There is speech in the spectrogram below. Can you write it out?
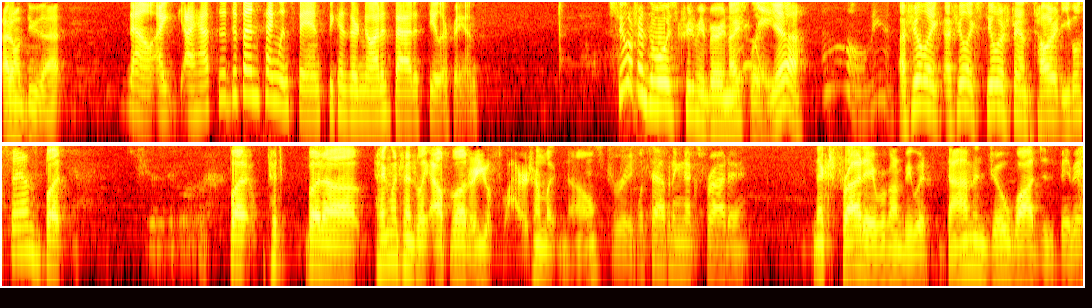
I don't do that. Now, I, I have to defend Penguins fans because they're not as bad as Steeler fans. Steeler fans have always treated me very nicely. Really? Yeah, Oh man. I feel like I feel like Steelers fans tolerate Eagles fans, but but Pit- but uh, Penguins fans are like Alpha. Are you a Flyers? fan?" I'm like, no. What's happening next Friday? Next Friday, we're going to be with Diamond Joe Wadges, baby,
